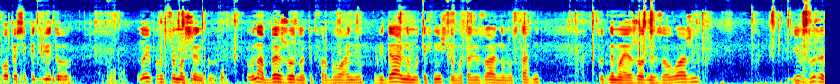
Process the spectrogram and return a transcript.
в описі під відео. Ну і про цю машинку. Вона без жодного підфарбування, в ідеальному технічному та візуальному стані. Тут немає жодних зауважень. І в дуже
